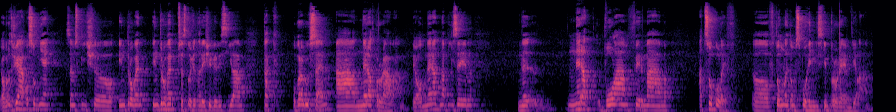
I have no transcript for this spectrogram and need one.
Jo, protože já osobně jsem spíš uh, introvert, introvert, přestože tady živě vysílám, tak opravdu jsem a nerad prodávám. Jo, nerad nabízím, ne, nerad volám firmám a cokoliv uh, v tomhle spojení s tím prodejem dělám.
